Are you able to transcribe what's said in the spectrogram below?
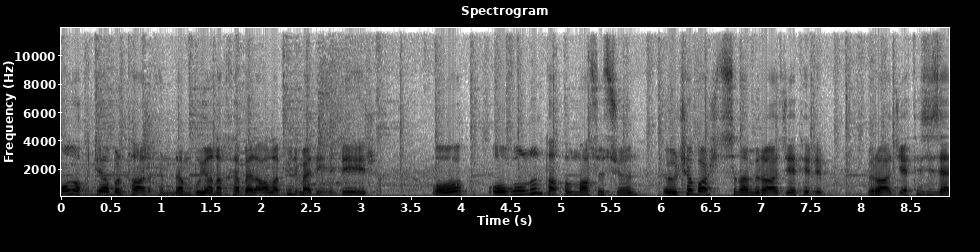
10 oktyabr tarixindən bu yana xəbər ala bilmədiyini deyir. O, oğlunun tapılması üçün ölkə başçısına müraciət edib. Müraciəti sizə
